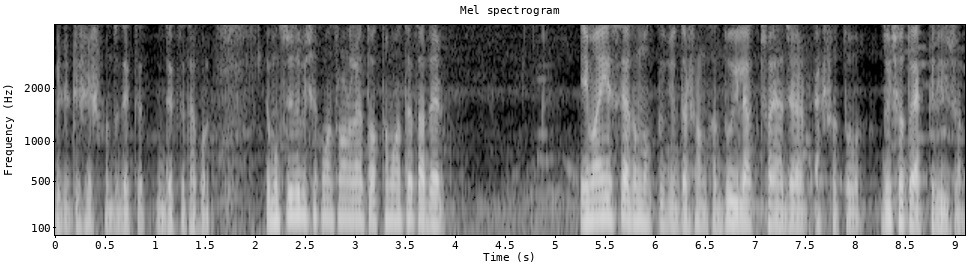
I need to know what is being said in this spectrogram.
ভিডিওটি শেষ পর্যন্ত দেখতে দেখতে থাকুন। তো মুক্তিযুদ্ধ বিষয়ক মন্ত্রণালয়ের তথ্য মতে তাদের এমআইএসে এখন মুক্তিযোদ্ধার সংখ্যা দুই লাখ ছয় হাজার একশত দুইশত একত্রিশ জন।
